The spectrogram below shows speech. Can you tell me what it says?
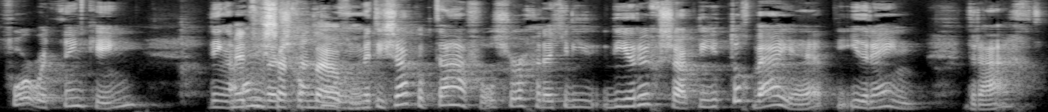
forward thinking dingen Met anders gaan tafel. doen? Met die zak op tafel zorgen dat je die, die rugzak die je toch bij je hebt, die iedereen draagt,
